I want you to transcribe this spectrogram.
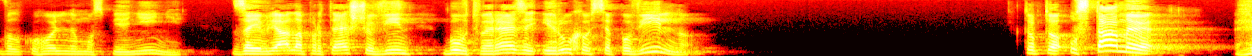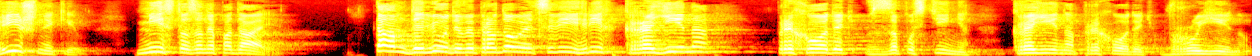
в алкогольному сп'янінні, заявляла про те, що він був тверезий і рухався повільно. Тобто устами грішників місто занепадає. Там, де люди виправдовують свій гріх, країна приходить в запустіння, країна приходить в руїну.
